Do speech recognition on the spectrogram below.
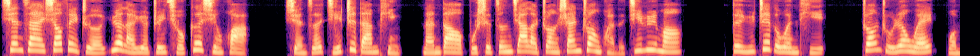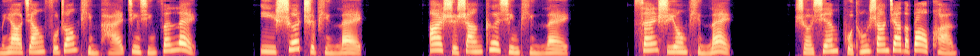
现在消费者越来越追求个性化，选择极致单品，难道不是增加了撞衫撞款的几率吗？对于这个问题，庄主认为我们要将服装品牌进行分类：一、奢侈品类；二、时尚个性品类。三实用品类，首先，普通商家的爆款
